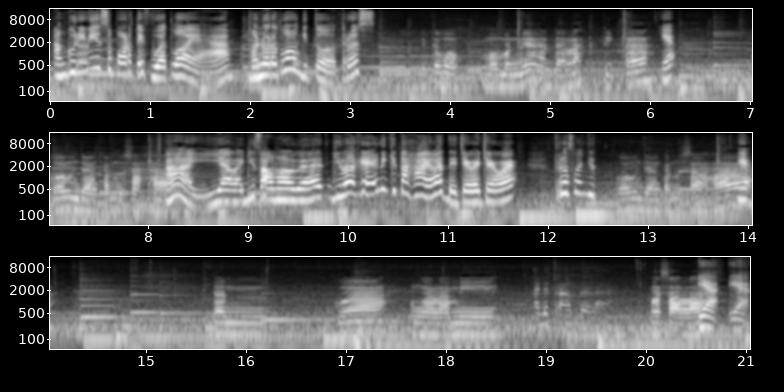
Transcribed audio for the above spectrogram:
Anggun ini suportif buat lo ya. Menurut lo gitu. Terus, itu mo- momennya adalah ketika Ya. gue menjalankan usaha ah iya lagi sama banget. Gila kayak ini kita highlight deh cewek-cewek. Terus lanjut. gue menjalankan usaha Ya. Dan gue mengalami ada trouble lah masalah Ya, ya.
